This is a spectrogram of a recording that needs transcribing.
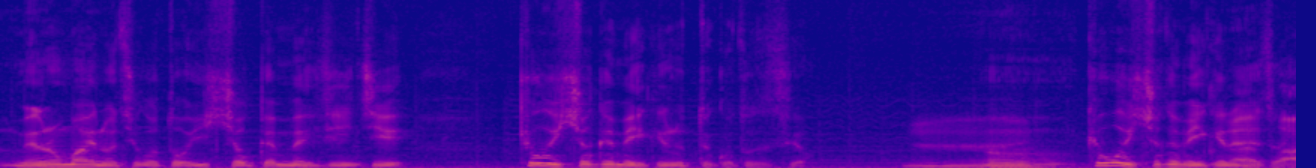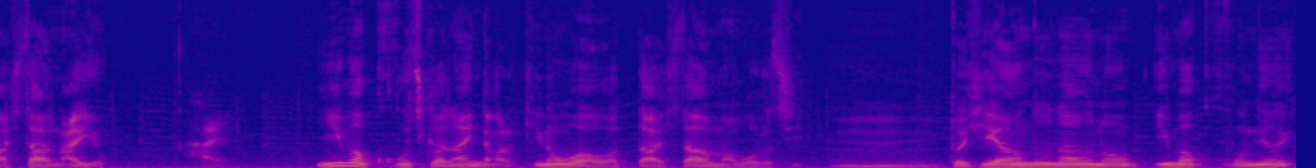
目の前の仕事を一生懸命一日今日一生懸命生きるってことですよ。うん。ん、今日一生懸命生きないやつは明日はないよ。はい。今ここしかないんだから昨日は終わった明日は幻。うーん。とヒアンドナウの今ここに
